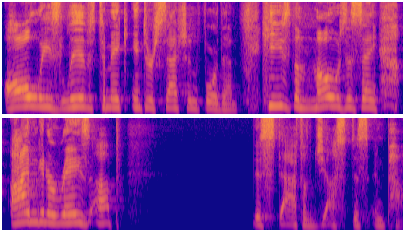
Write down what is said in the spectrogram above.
always lives to make intercession for them. He's the Moses saying, I'm going to raise up this staff of justice and power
